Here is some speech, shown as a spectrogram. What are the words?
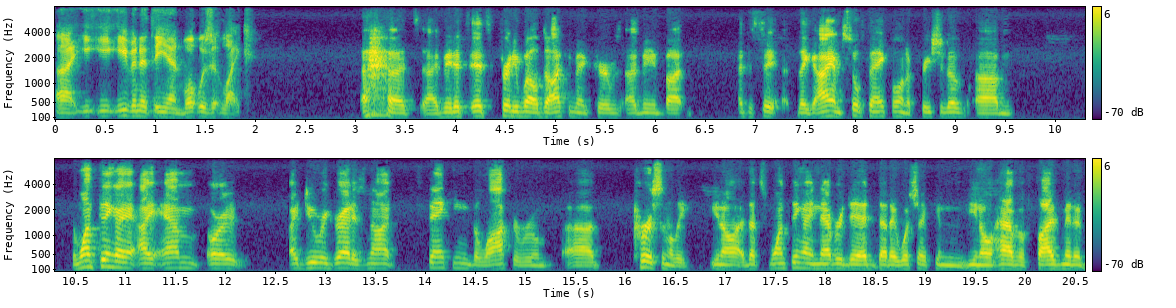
uh, e- even at the end. What was it like? I mean, it's it's pretty well documented, curves. I mean, but at the same, like I am so thankful and appreciative. Um, the one thing I, I am or I do regret is not thanking the locker room uh, personally. You know, that's one thing I never did that I wish I can, you know, have a five minute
